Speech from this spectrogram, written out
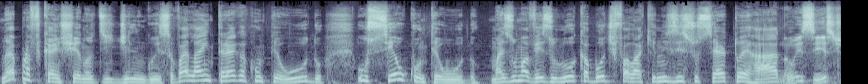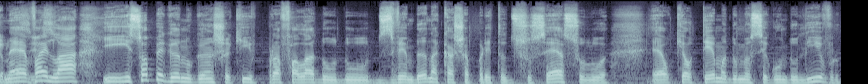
Não é para ficar enchendo de, de, linguiça. Vai lá, entrega conteúdo, o seu conteúdo. Mais uma vez, o Lu acabou de falar que não existe o certo ou errado. Não existe, não né? Existe. Vai lá. E, e só pegando o gancho aqui para falar do, do Desvendando a Caixa Preta do Sucesso, Lu, é o que é o tema do meu segundo livro,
